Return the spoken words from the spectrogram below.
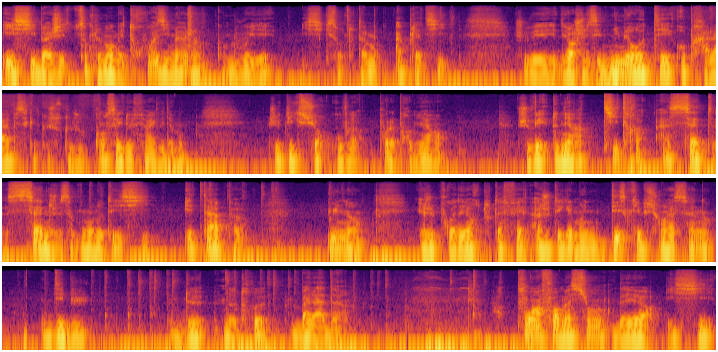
Et ici, bah, j'ai simplement mes trois images, hein, comme vous voyez, ici, qui sont totalement aplaties. Je vais, d'ailleurs, je les ai numérotées au préalable, c'est quelque chose que je vous conseille de faire évidemment. Je clique sur ouvrir pour la première. Je vais donner un titre à cette scène. Je vais simplement noter ici étape 1. Et je pourrais d'ailleurs tout à fait ajouter également une description à la scène. Début de notre balade. pour information, d'ailleurs, ici,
